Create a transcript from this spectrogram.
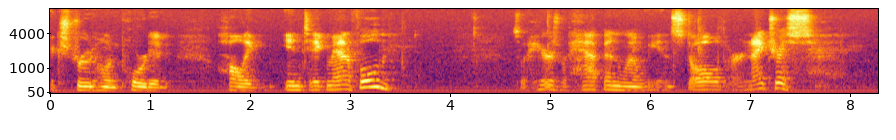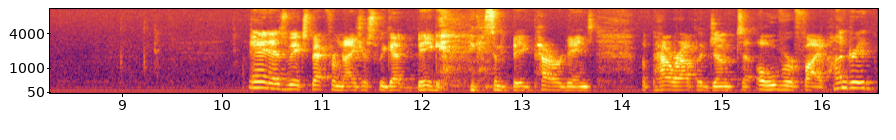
extrude hone ported Holley intake manifold. So here's what happened when we installed our nitrous. And as we expect from nitrous, we got big, some big power gains. The power output jumped to over 500,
